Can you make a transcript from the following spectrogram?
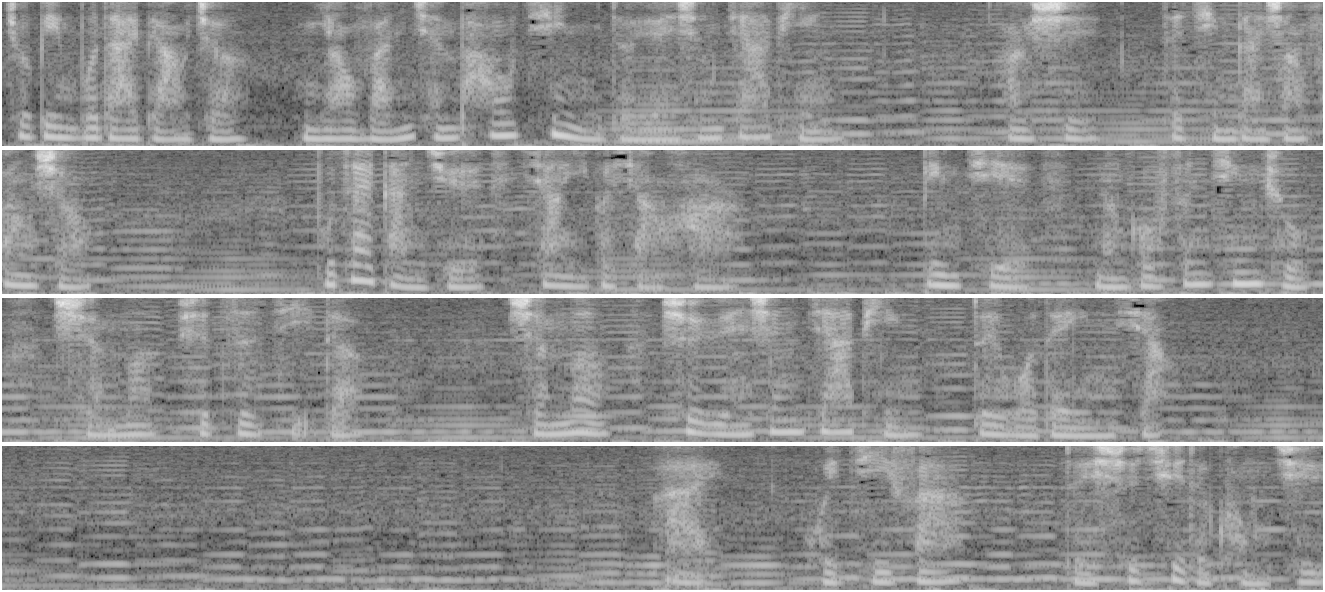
这并不代表着你要完全抛弃你的原生家庭，而是在情感上放手，不再感觉像一个小孩，并且能够分清楚什么是自己的，什么是原生家庭对我的影响。爱会激发对失去的恐惧。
